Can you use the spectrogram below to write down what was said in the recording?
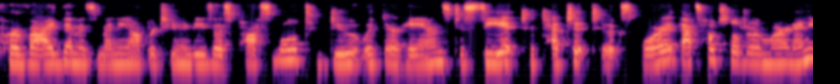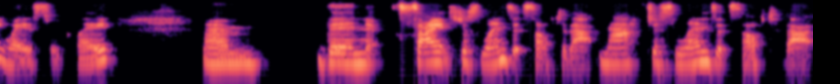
provide them as many opportunities as possible to do it with their hands, to see it, to touch it, to explore it. That's how children learn, anyways, through play. Um, then science just lends itself to that. Math just lends itself to that.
